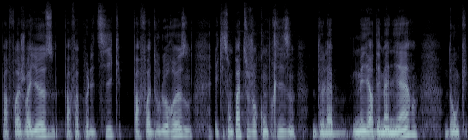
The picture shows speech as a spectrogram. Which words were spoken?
parfois joyeuses, parfois politiques, parfois douloureuses, et qui ne sont pas toujours comprises de la meilleure des manières. Donc,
